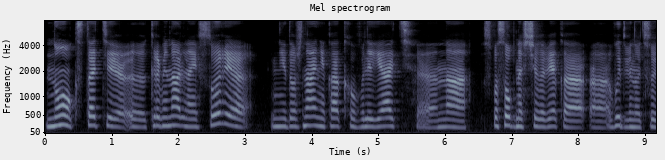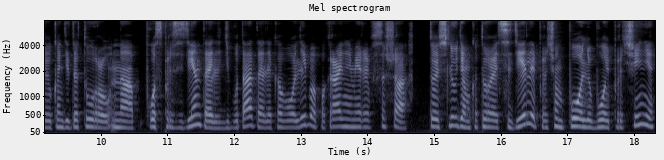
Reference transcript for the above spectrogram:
Но, кстати, э, криминальная история не должна никак влиять на способность человека э, выдвинуть свою кандидатуру на пост президента или депутата или кого-либо, по крайней мере, в США. То есть людям, которые сидели, причем по любой причине,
